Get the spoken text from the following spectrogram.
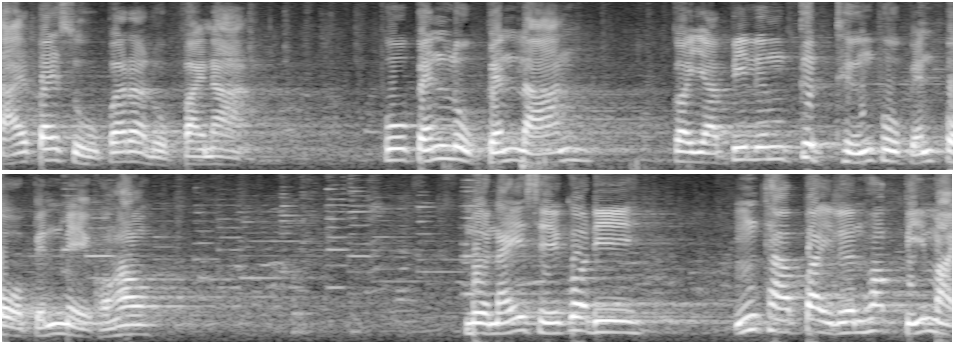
ตายไปสู่ปรโลกไปนาผู้เป็นลูกเป็นหลาน ก็อย่าไปลืมกึดถึงผู้เป็นโปเป็นเมของเฮาเมื่อไหนเสียก็ดีถ้าไปเรือนฮอกปีใหม่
